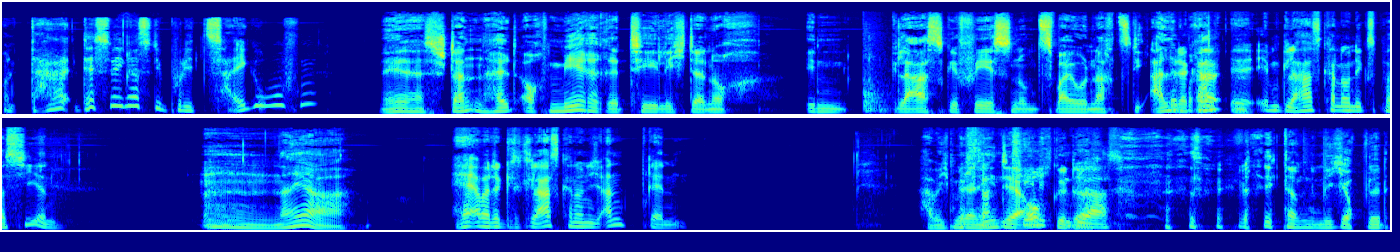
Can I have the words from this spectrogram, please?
Und da, deswegen hast du die Polizei gerufen? Nee, es standen halt auch mehrere Teelichter noch in Glasgefäßen um zwei Uhr nachts, die alle Da kann, brannten. äh, Im Glas kann doch nichts passieren. naja, Hä, aber das Glas kann doch nicht anbrennen. habe ich mir Da dann hinterher auch gedacht. Vielleicht haben die mich auch blöd.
